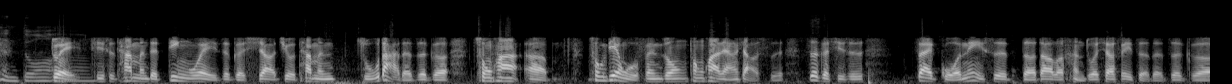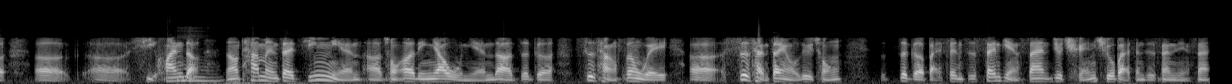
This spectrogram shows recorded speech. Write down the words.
很多，对嗯，其实他们的定位这个效，就他们主打的这个充话呃充电五分钟，通话两小时，这个其实。在国内是得到了很多消费者的这个呃呃喜欢的，嗯。然后他们在今年啊、从二零幺五年的这个市场氛围呃市场占有率从这个百分之三点三，就全球百分之三点三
